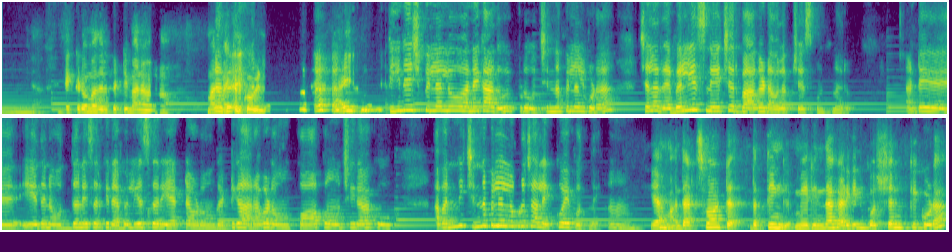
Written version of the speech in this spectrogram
ఉమ్. ఎక్కడో మొదలుపెట్టి మనం మనం. ఎక్కడికో వెళ్ళాం టీనేజ్ పిల్లలు అనే కాదు ఇప్పుడు చిన్న పిల్లలు కూడా చాలా రెబెలియస్ నేచర్ బాగా డెవలప్ చేసుకుంటున్నారు. అంటే ఏదైనా వద్దనేసరికి రెబెలియస్గా రియాక్ట్ అవ్వడం గట్టిగా అరవడం కోపం చిరాకు అవన్నీ చిన్న పిల్లల్లో కూడా చాలా ఎక్కువ అయిపోతున్నాయి. Yeah that's what the thing మీరు ఇందాక అడిగిన క్వశ్చన్కి కూడా.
